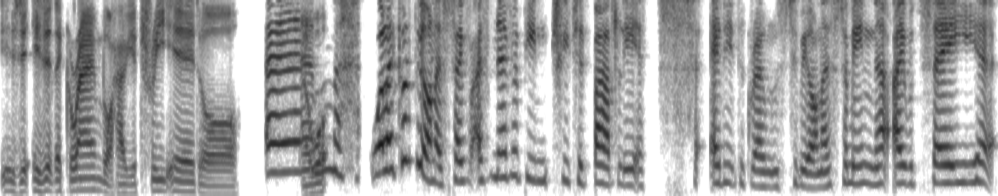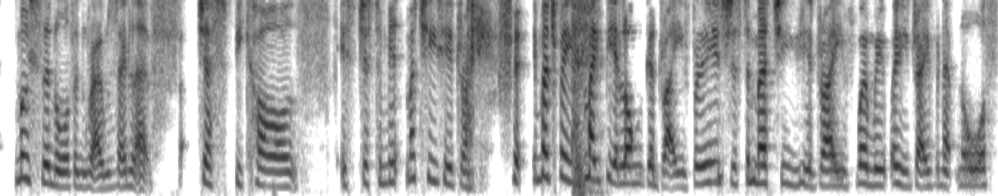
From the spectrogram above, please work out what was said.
is it is it the ground or how you're treated or um, well, I got to be honest. I've I've never been treated badly at any of the grounds. To be honest, I mean, I would say most of the northern grounds I love just because it's just a much easier drive. it much be, might be a longer drive, but it is just a much easier drive when we when you're driving up north.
